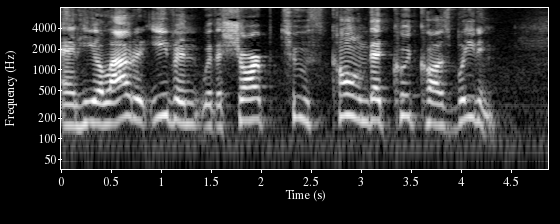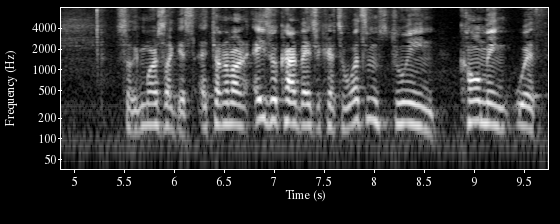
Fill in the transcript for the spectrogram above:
and he allowed it even with a sharp tooth comb that could cause bleeding. So the Gemara is like this: So what's in between combing with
